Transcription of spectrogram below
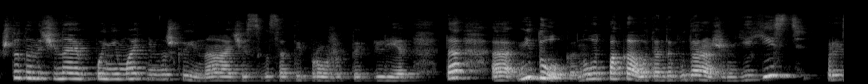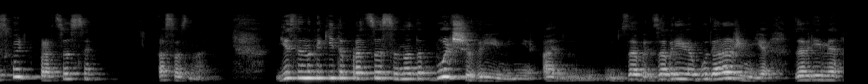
что-то начинаем понимать немножко иначе с высоты прожитых лет. Да? А, недолго, но вот пока вот это будоражение есть, происходят процессы осознания. Если на какие-то процессы надо больше времени, а за, за время будоражения, за время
